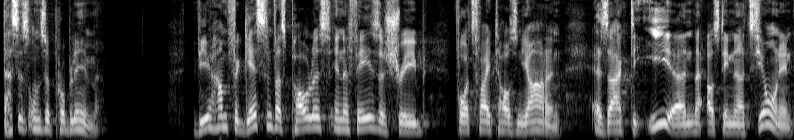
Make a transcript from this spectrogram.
Das ist unser Problem. Wir haben vergessen, was Paulus in Epheser schrieb vor 2000 Jahren. Er sagte, ihr aus den Nationen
